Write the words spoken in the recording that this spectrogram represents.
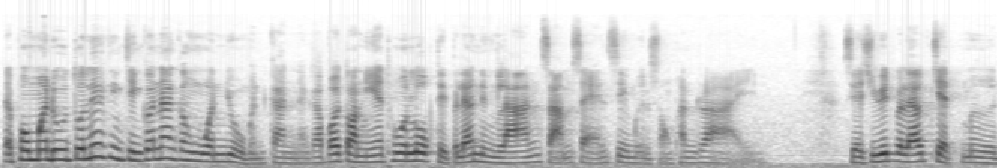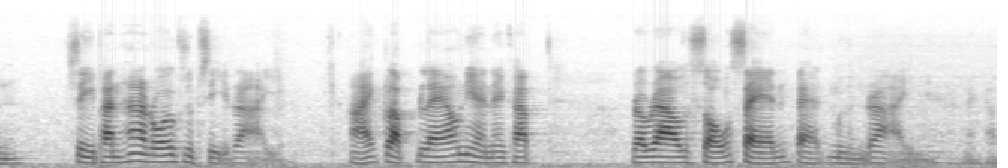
แต่ผมมาดูตัวเลขจริง ๆ ก็น่ากังวลอยู่เหมือนกันนะครับเพราะตอนนี้ทั่วโลกติดไปแล้ว1ล้าน3 4 2 0 0 0 ราย เสียชีวิตไปแล้ว 74,564 ราย หายกลับแล้วเนี่ยนะครับ ราวๆ 280,000 รายนะครับ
